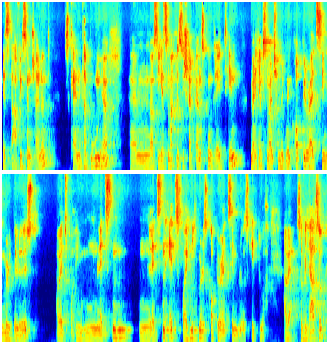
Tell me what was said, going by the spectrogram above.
Jetzt darf ich es anscheinend. Ist kein Tabu mehr. Ähm, was ich jetzt mache, ist, ich schreibe ganz konkret hin. Ich meine, ich habe es manchmal mit einem Copyright-Symbol gelöst. Aber jetzt im letzten, im letzten Ads brauche ich nicht mal das Copyright-Symbol, es geht durch. Aber ja, so viel dazu.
